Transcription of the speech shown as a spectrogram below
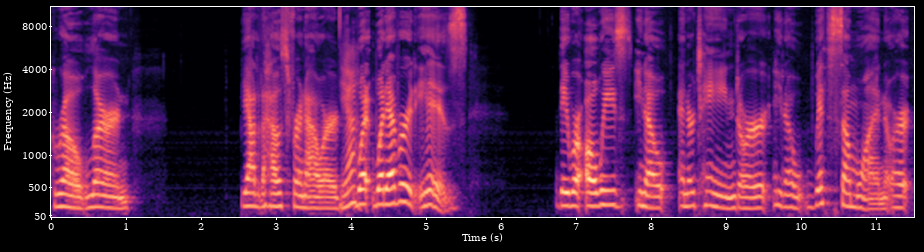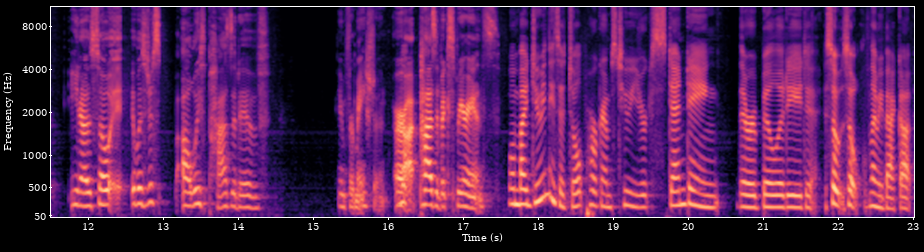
grow, learn, be out of the house for an hour, Yeah. what, whatever it is, they were always, you know, entertained or, you know, with someone or, you know, so it, it was just always positive information or a positive experience. Well, by doing these adult programs too, you're extending their ability to. So, so let me back up.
